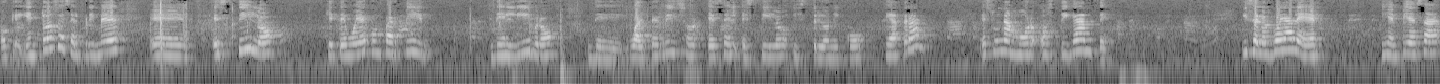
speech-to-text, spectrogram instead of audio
Ok, entonces el primer eh, estilo que te voy a compartir del libro de Walter Rizor es el estilo histriónico teatral. Es un amor hostigante. Y se los voy a leer y empieza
